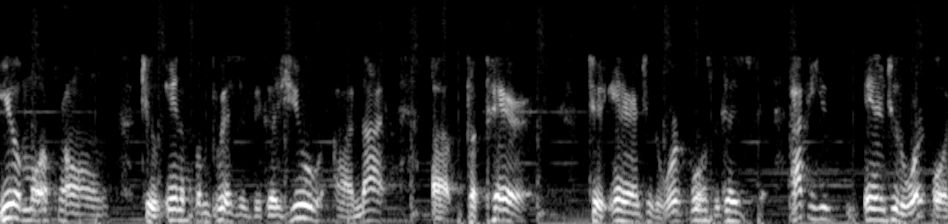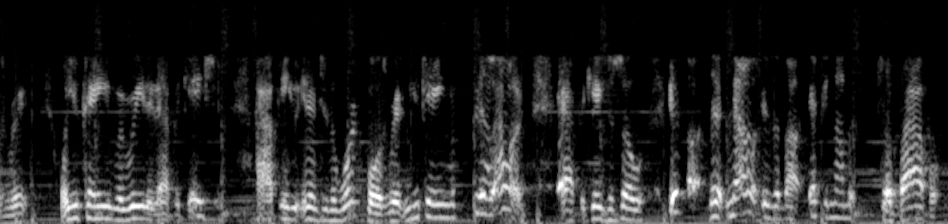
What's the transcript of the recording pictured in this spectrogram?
you're more prone to end up in prison because you are not uh, prepared to enter into the workforce. Because how can you enter into the workforce, Rick, when you can't even read an application? How can you enter into the workforce, Rick, when you can't even fill out an application? So it's, uh, now it's about economic survival.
